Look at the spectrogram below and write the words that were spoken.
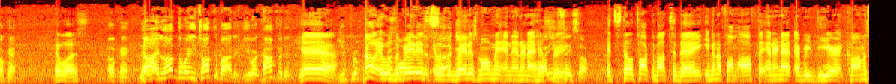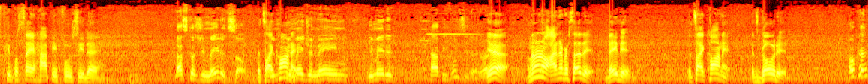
Okay. It was. Okay. No, I love the way you talked about it. You were confident. Yeah, yeah. You prom- no, it was the greatest. It was the greatest moment in internet history. Why do you say so? It's still talked about today. Even if I'm off the internet, every year it comes, people say Happy Fousey Day. That's because you made it so. It's You- iconic. You made your name. You made it Happy Pussy Day, right? Yeah. No, no, no. I never said it. They did. It's iconic. It's goaded. Okay.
